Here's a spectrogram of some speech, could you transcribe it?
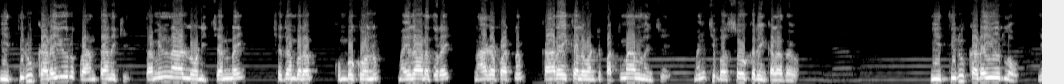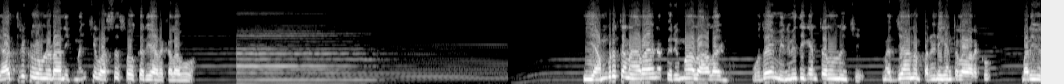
ఈ తిరు కడయూరు ప్రాంతానికి తమిళనాడులోని చెన్నై చిదంబరం కుంభకోణం మైలాడదురై నాగపట్నం కారైకల్ వంటి పట్టణాల నుంచి మంచి బస్సు సౌకర్యం కలదు. ఈ తిరు కడయూరులో యాత్రికులు ఉండడానికి మంచి వసతి సౌకర్యాలు కలవు. ఈ అమృత నారాయణ పెరుమాళ ఆలయం ఉదయం ఎనిమిది గంటల నుంచి మధ్యాహ్నం పన్నెండు గంటల వరకు మరియు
